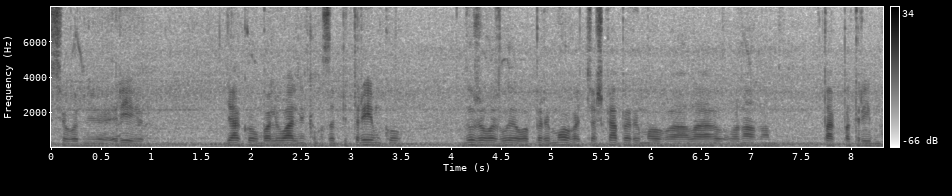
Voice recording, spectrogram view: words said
сьогодні рівень. Дякую вболівальникам за підтримку. Дуже важлива перемога, тяжка перемога, але вона нам так потрібна.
